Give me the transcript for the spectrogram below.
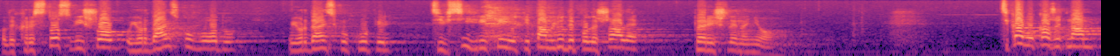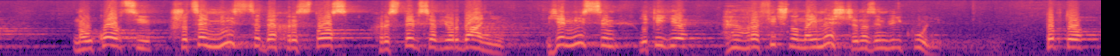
Коли Христос війшов у Йорданську воду, у Йорданську купіль, ці всі гріхи, які там люди полишали, перейшли на нього. Цікаво кажуть нам науковці, що це місце, де Христос хрестився в Йорданії, є місцем, яке є географічно найнижче на землі кулі. Тобто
